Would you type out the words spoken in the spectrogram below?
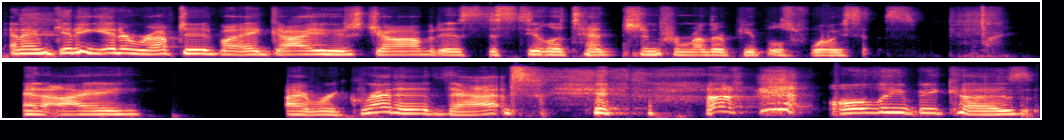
and I'm getting interrupted by a guy whose job it is to steal attention from other people's voices. And I I regretted that only because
